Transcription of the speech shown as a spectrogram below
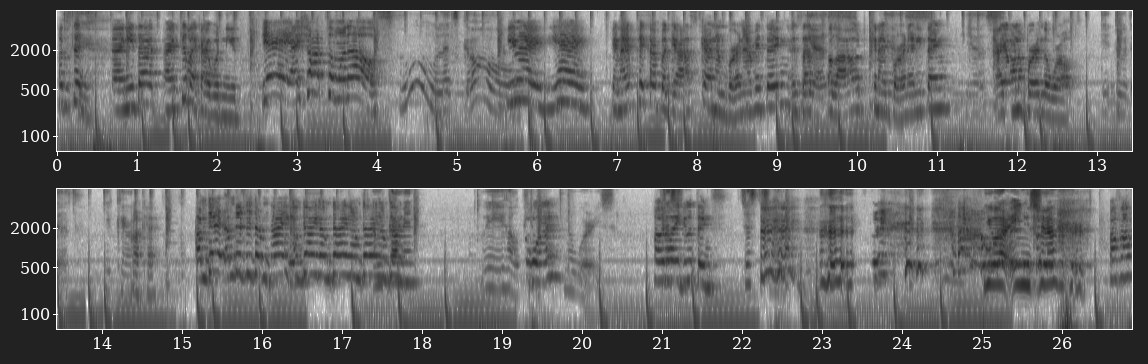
What's Okay. this? I need that. I feel like I would need. Yay! I shot someone else. Ooh, let's go. Yay! Yay! Can I pick up a gas can and burn everything? Is that Yes. allowed? Can I burn Yes. anything? Yes. I want to burn the world. You do that. You can. Okay. I'm dead. I'm dead. I'm dying. I'm dying. I'm dying. I'm dying. I'm I'm dying. coming. We help you. What? No worries. How do I do things? Just you are injured. Uh huh.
